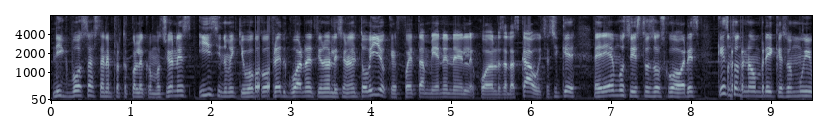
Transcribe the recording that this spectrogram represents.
Nick Bosa está en el protocolo de promociones y si no me equivoco, Fred Warner tiene una lesión en el tobillo que fue también en el jugador de las Cowboys. Así que veremos si estos dos jugadores, que son nombre y que son muy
